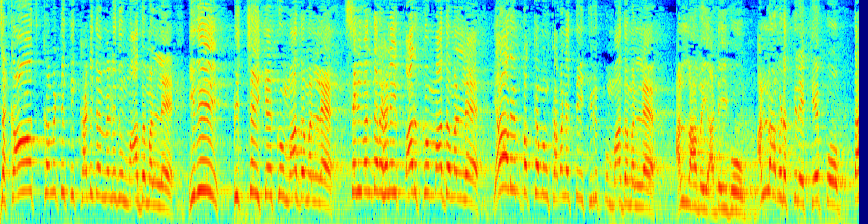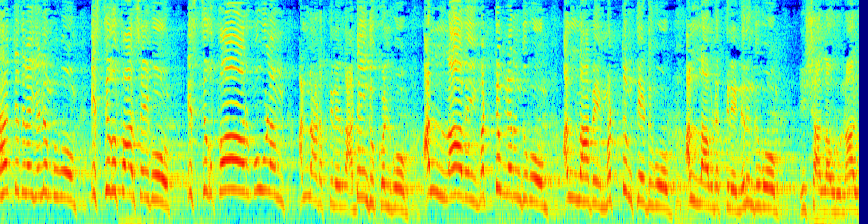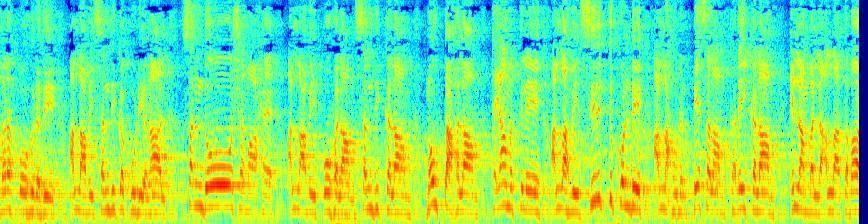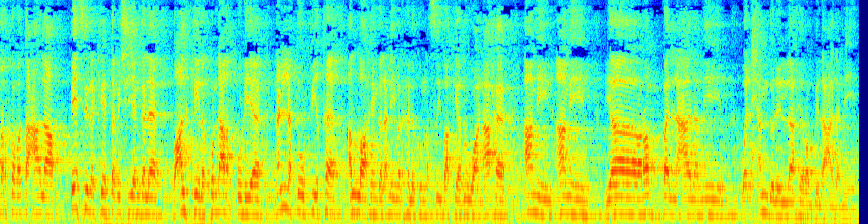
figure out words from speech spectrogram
ஜகாத் கமிட்டிக்கு கடிதம் எழுதும் மாதம் அல்ல இது பிச்சை கேட்கும் மாதம் அல்ல செல்வந்தர்களை பார்க்கும் மாதம் அல்ல யாரும் பக்கமும் கவனத்தை திருப்பும் மாதம் அல்ல அல்லாவை அடைவோம். அல்லாவிடத்திலே கேட்போம். தகஜதிலே எழும்புவோம். இஸ்திக்ஃபார் செய்வோம். இஸ்திக்ஃபார் மூலம் அல்லாடத்திலிருந்து அடைந்து கொள்வோம். அல்லாவை மட்டும் நெருங்குவோம். அல்லாவை மட்டும் தேடுவோம். அல்லாவிடத்திலே நெருங்குவோம். இன்ஷா அல்லாஹ் ஒரு நாள் வரப்போகிறது. அல்லாவை சந்திக்கக்கூடிய நாள். சந்தோஷமாக அல்லாவை போகலாம் சந்திக்கலாம் மௌத்தாகலாம். கயாமத்திலே அல்லாவை சிரித்து கொண்டு அல்லாஹுடன் பேசலாம் கதைக்கலாம். எல்லாம் வல்ல அல்லாஹ் தபாரக ஆலா பேசின பேசின கேட்ட விஷயங்களை வாழ்க்கையில கொண்டாடக்கூடிய நல்ல தௌஃபீக அல்லாஹ் எங்கள் அனைவர்களுக்கும் நசீபாக்கி அருள்வானாக ஆமீன் ஆமீன் யா ரப்பல் ஆலமீன் வல்ஹம்துலில்லாஹி ரப்பில் ஆலமீன்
